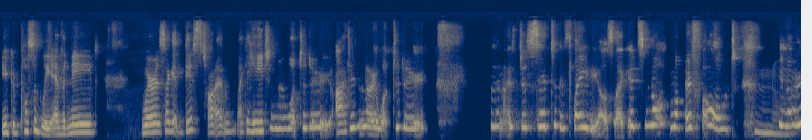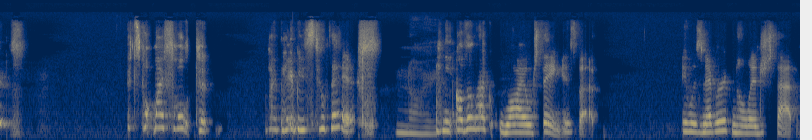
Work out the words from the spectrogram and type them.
you could possibly ever need. Whereas, like, at this time, like, he didn't know what to do. I didn't know what to do. And then I just said to this lady, I was like, it's not my fault. No. You know, it's not my fault that my baby's still there. No. And the other like wild thing is that it was never acknowledged that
